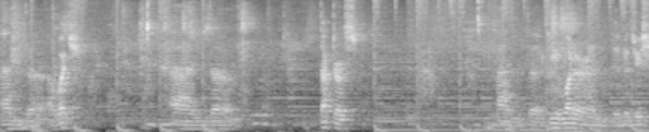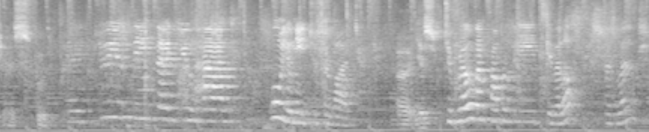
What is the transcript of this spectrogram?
and uh, a watch, and um, doctors, and uh, clean water and uh, nutritious food. Uh, do you think that you have all you need to survive? Uh, yes. To grow and properly develop as well?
